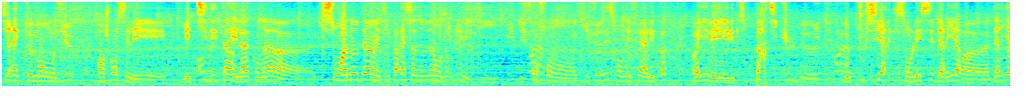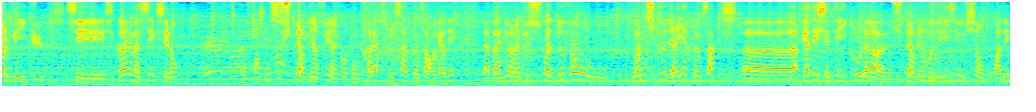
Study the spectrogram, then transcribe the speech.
directement aux yeux, franchement c'est les, les, petits détails là qu'on a qui sont anodins et qui paraissent anodins aujourd'hui mais qui qui, font son, qui faisait son effet à l'époque. Vous voyez les, petites particules de, poussière qui sont laissées derrière, euh, derrière le véhicule. C'est quand même assez excellent. Euh, franchement c'est super bien fait hein, quand on traverse le sable comme ça, regardez la bagnole, hein, que ce soit devant ou, un petit peu derrière comme ça. Euh, regardez cet hélico là, super bien modélisé aussi en 3D,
